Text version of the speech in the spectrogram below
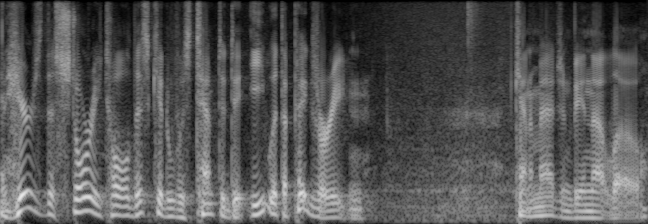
And here's the story told this kid was tempted to eat what the pigs were eating. Can't imagine being that low.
